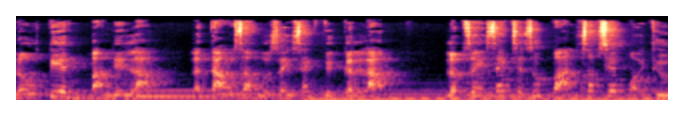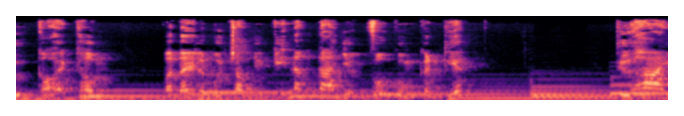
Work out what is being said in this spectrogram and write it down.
đầu tiên bạn nên làm là tạo ra một danh sách việc cần làm. Lập danh sách sẽ giúp bạn sắp xếp mọi thứ có hệ thống và đây là một trong những kỹ năng đa nhiệm vô cùng cần thiết. Thứ hai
